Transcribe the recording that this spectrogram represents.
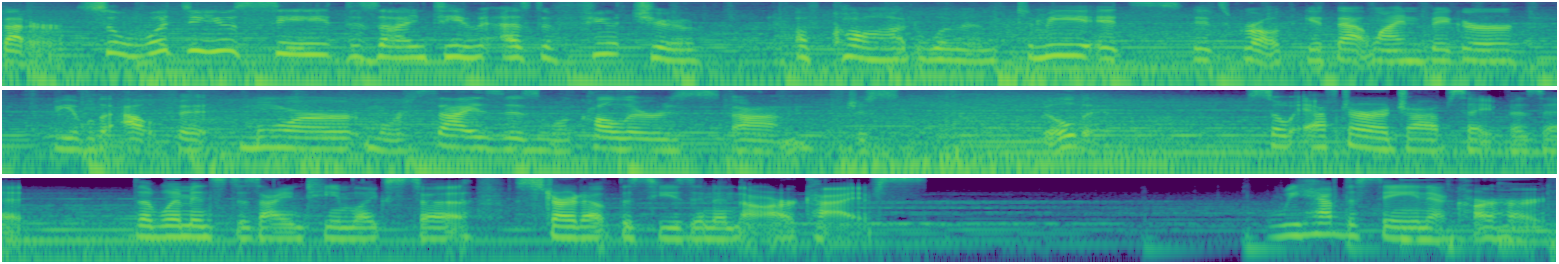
better. So, what do you see, design team, as the future of Carhartt Women? To me, it's it's growth. Get that line bigger, be able to outfit more, more sizes, more colors. Um, just build it. So after our job site visit, the women's design team likes to start out the season in the archives. We have the saying at Carhartt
